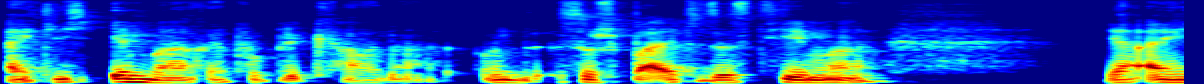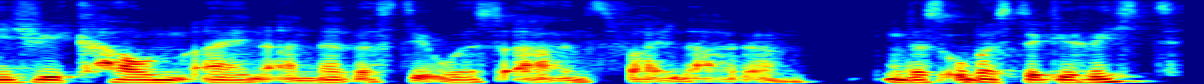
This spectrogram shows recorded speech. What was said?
eigentlich immer Republikaner. Und so spaltet das Thema ja eigentlich wie kaum ein anderes die USA in zwei Lager. Und das oberste Gericht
